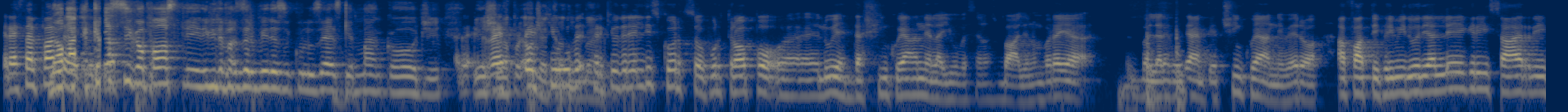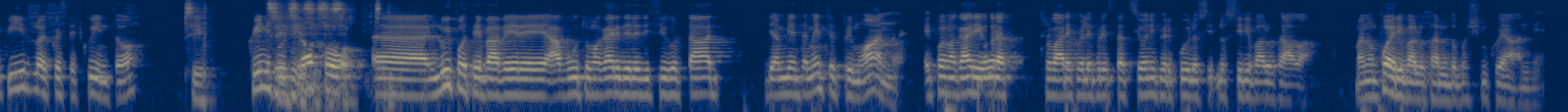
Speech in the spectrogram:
Resta il fatto no, che... il classico posti di video servite su Kuluseschi e manco oggi. Resta, per, chiude, per, chiudere il discorso, purtroppo eh, lui è da 5 anni alla Juve, se non sbaglio. Non vorrei eh, sbagliare quei tempi, a 5 anni, vero? Ha fatto i primi due di Allegri, Sarri, Pirlo e questo è il quinto? Sì. Quindi sì, purtroppo sì, sì, eh, lui poteva avere avuto magari delle difficoltà di ambientamento il primo anno e poi magari ora trovare quelle prestazioni per cui lo si, lo si rivalutava ma non puoi rivalutarlo dopo cinque anni.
